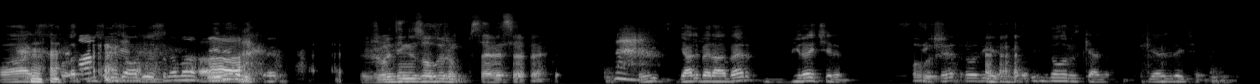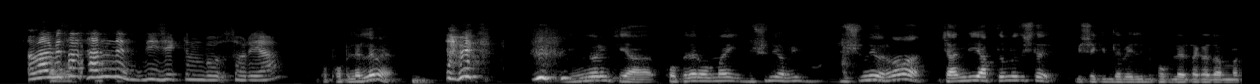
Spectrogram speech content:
Vay, orada bir sözü alıyorsun ama veriyorum. Rodiniz olurum seve seve. Gel beraber bira içelim. Olur. Rodi biz oluruz kendimiz. Gel bira içelim. Ömer mesela sen ne diyecektin bu soruya? Bu popülerli mi? Evet. Bilmiyorum ki ya. Popüler olmayı düşünüyor muyum? Düşünüyorum ama kendi yaptığımız işte bir şekilde belli bir popülarite kazanmak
